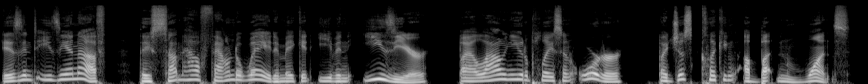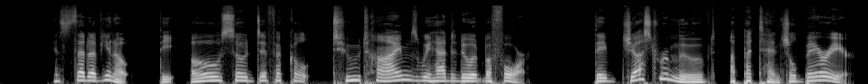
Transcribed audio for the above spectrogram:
isn't easy enough, they've somehow found a way to make it even easier by allowing you to place an order by just clicking a button once instead of, you know, the oh so difficult two times we had to do it before they've just removed a potential barrier.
